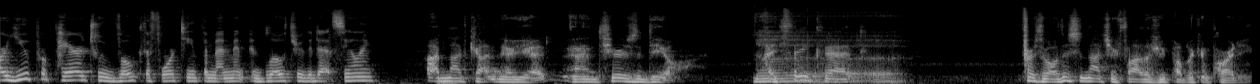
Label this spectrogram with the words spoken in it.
are you prepared to invoke the 14th Amendment and blow through the debt ceiling? I've not gotten there yet. And here's the deal I think that, first of all, this is not your father's Republican Party.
